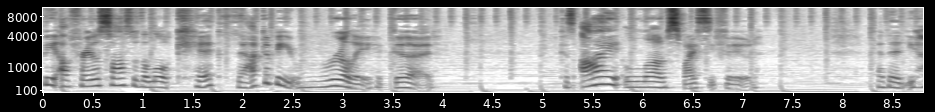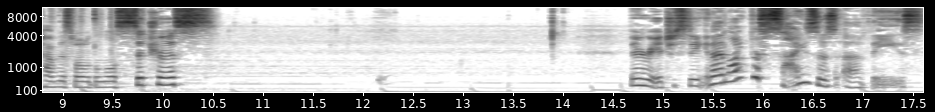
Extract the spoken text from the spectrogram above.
Be Alfredo sauce with a little kick. That could be really good. Because I love spicy food. And then you have this one with a little citrus. Very interesting. And I like the sizes of these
